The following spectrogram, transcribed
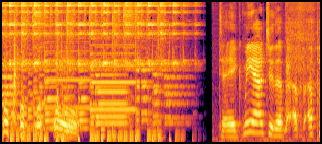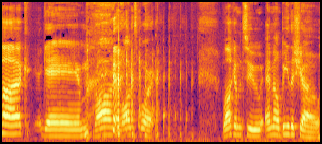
Take me out to the a, a puck game. Wrong, wrong sport. Welcome to MLB the show.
